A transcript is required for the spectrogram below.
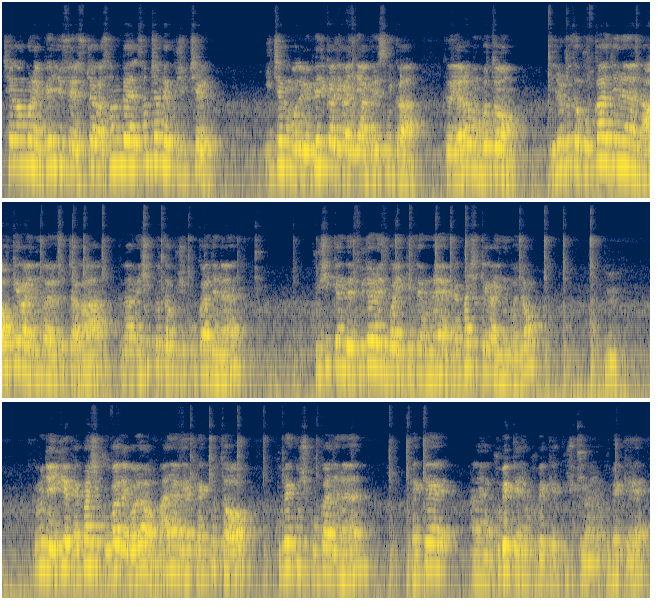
책 한 권에 페이지 수에 숫자가 300, 3197 이 책은 모두 몇 페이지까지가 있냐 그랬으니까 그 여러분 보통 1부터 9까지는 9개가 있는 거예요 숫자가. 그 다음에 10부터 99까지는 90개인데 두 자릿수가 있기 때문에 180개가 있는 거죠. 음. 그럼 이제 이게 189가 되고요. 만약에 100부터 999까지는 100개, 아니 900개죠. 900개. 90개가 아니라 900개.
